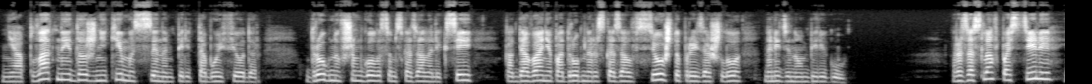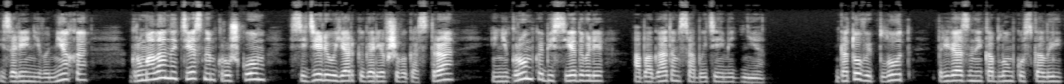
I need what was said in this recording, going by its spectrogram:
«Неоплатные должники мы с сыном перед тобой, Федор», — дрогнувшим голосом сказал Алексей, когда Ваня подробно рассказал все, что произошло на ледяном берегу. Разослав постели из оленьего меха, грумаланы тесным кружком сидели у ярко горевшего костра и негромко беседовали о богатом событиями дне. Готовый плод, привязанный к обломку скалы,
